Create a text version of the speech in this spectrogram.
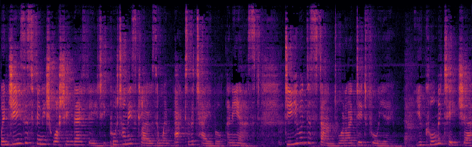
When Jesus finished washing their feet, he put on his clothes and went back to the table, and he asked, Do you understand what I did for you? You call me teacher,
